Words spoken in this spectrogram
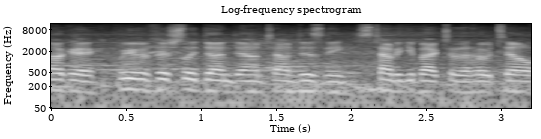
Okay, we've officially done downtown Disney. It's time to get back to the hotel.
